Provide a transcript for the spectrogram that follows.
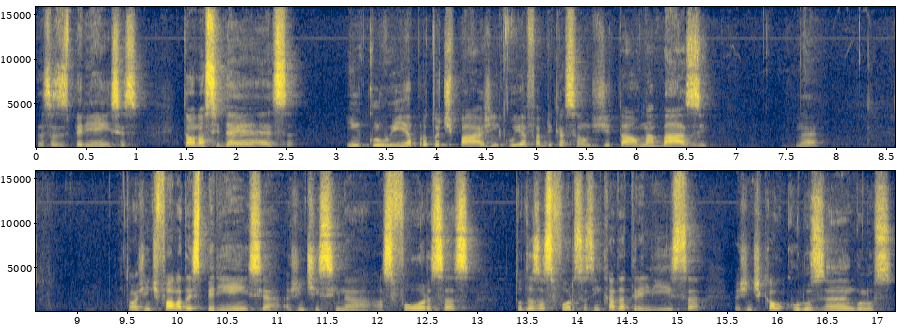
Dessas experiências. Então a nossa ideia é essa: incluir a prototipagem, incluir a fabricação digital na base, né? Então a gente fala da experiência, a gente ensina as forças, todas as forças em cada treliça, a gente calcula os ângulos,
